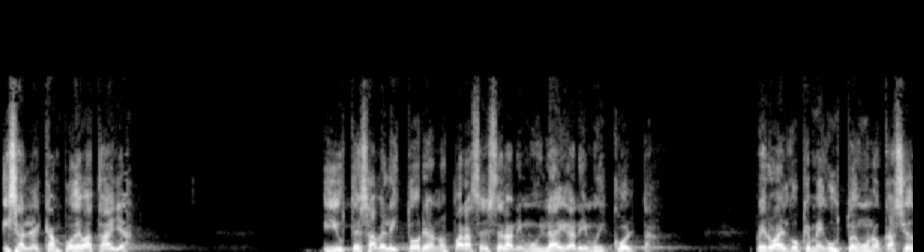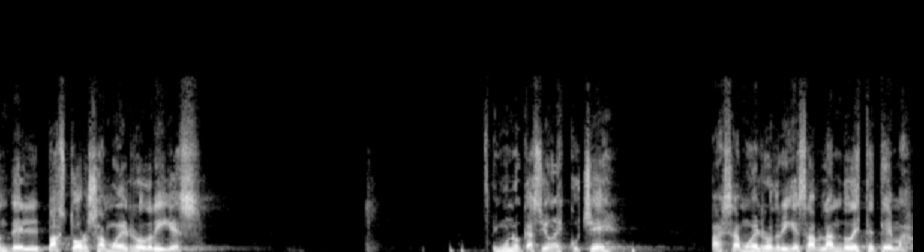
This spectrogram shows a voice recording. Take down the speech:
y salió al campo de batalla. Y usted sabe la historia, no es para hacérsela ni muy larga ni muy corta. Pero algo que me gustó en una ocasión del pastor Samuel Rodríguez. En una ocasión escuché a Samuel Rodríguez hablando de este tema.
